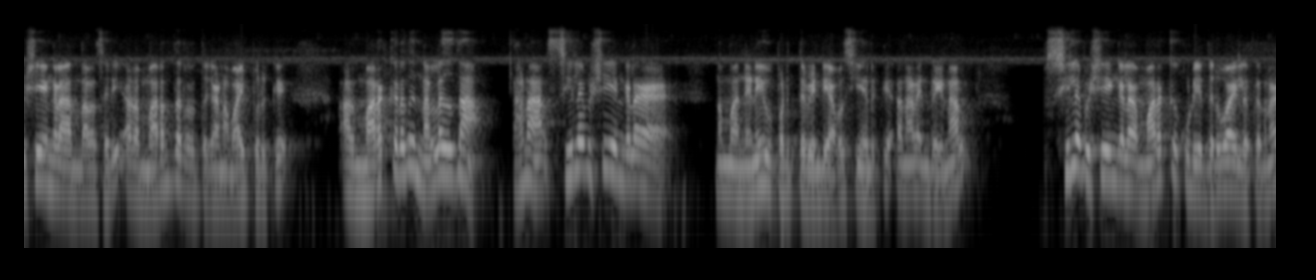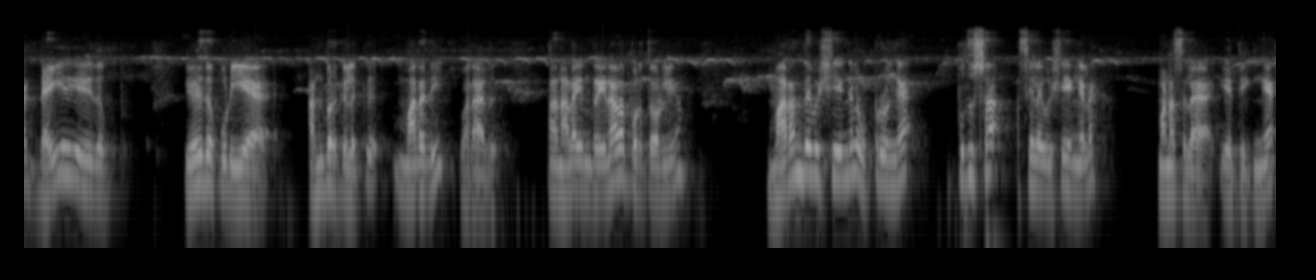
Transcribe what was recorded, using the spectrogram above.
விஷயங்களாக இருந்தாலும் சரி அதை மறந்துடுறதுக்கான வாய்ப்பு இருக்குது அது மறக்கிறது நல்லது தான். ஆனால் சில விஷயங்களை நம்ம நினைவுபடுத்த வேண்டிய அவசியம் இருக்குது அதனால் இன்றைய நாள் சில விஷயங்களை மறக்கக்கூடிய தருவாயில் இருக்கிறதுனால டைரி எழுத எழுதக்கூடிய அன்பர்களுக்கு மறதி வராது. அதனால் இன்றைய நாளை பொறுத்தவரையிலையும் மறந்த விஷயங்களை விட்டுருங்க. புதுசாக சில விஷயங்களை மனசில் ஏற்றிக்குங்க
